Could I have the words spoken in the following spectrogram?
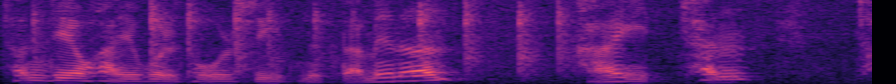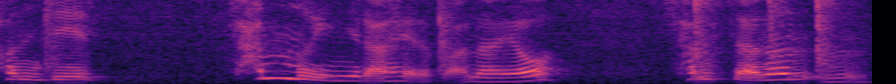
천지의 화육을 도울 수 있다면은 가히 찬 천지 삼무인이라 해봐나요? 삼자는 음,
